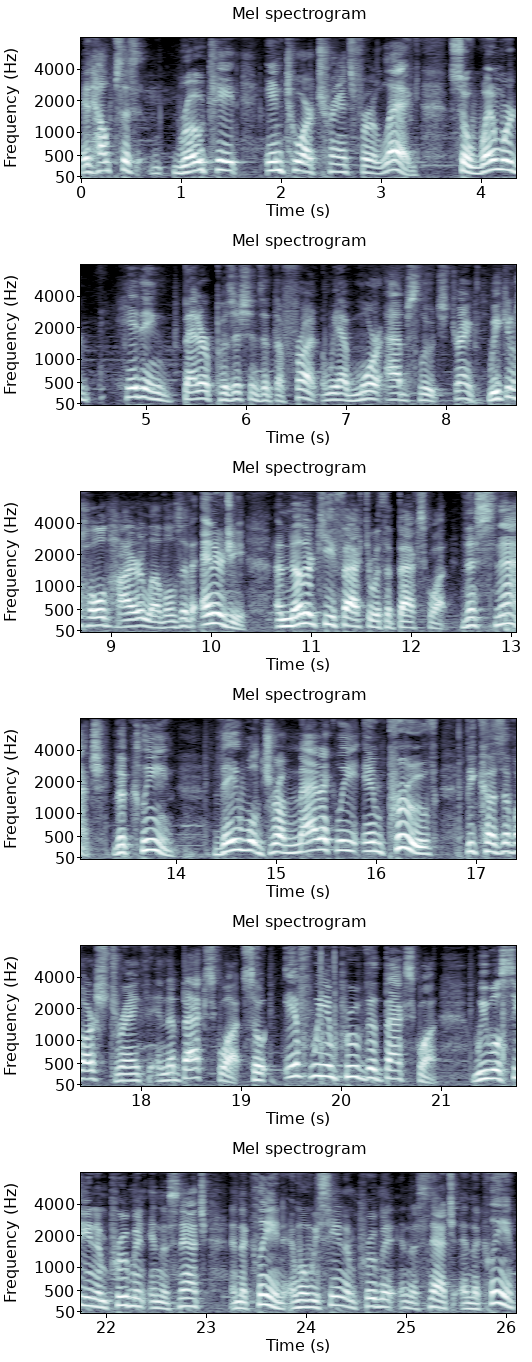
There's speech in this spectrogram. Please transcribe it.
It helps us rotate into our transfer leg. So when we're hitting better positions at the front and we have more absolute strength, we can hold higher levels of energy. Another key factor with the back squat, the snatch, the clean, they will dramatically improve because of our strength in the back squat. So if we improve the back squat, we will see an improvement in the snatch and the clean. And when we see an improvement in the snatch and the clean,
